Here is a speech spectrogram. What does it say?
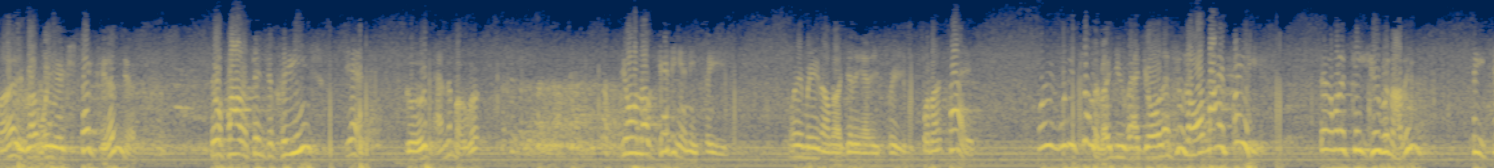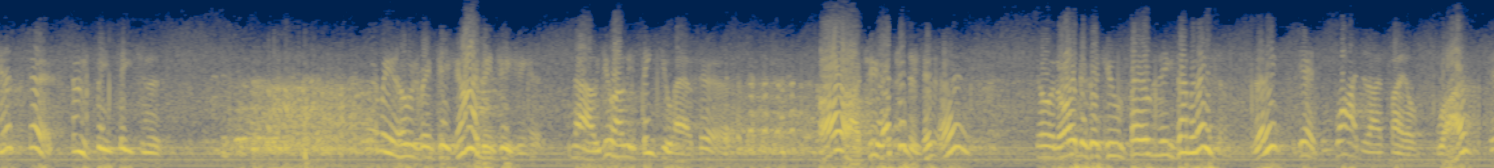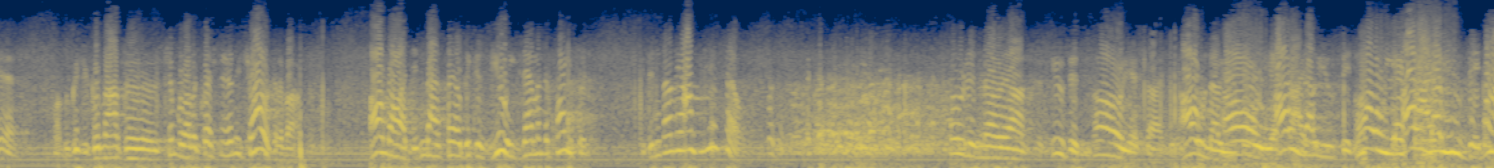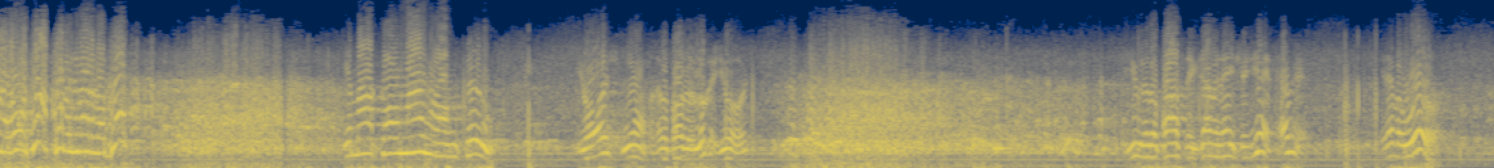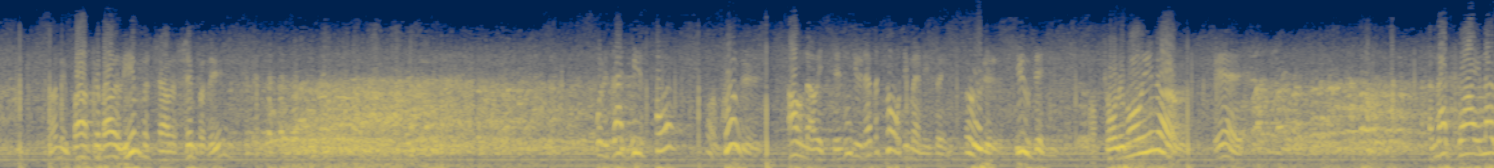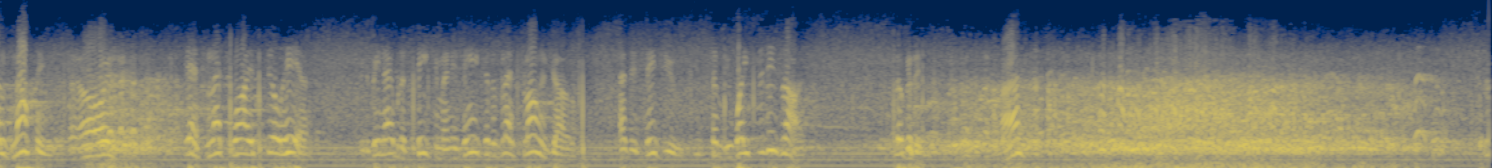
Well, you got what you expected, haven't you? Your father sent fees? Yes. Good. Hand them over. You're not getting any fees. What do you mean I'm not getting any fees? What I say? What, what are you talking about? You've had your lessons, all my fees. Don't I want to teach you for nothing? Teachers? Yes. Who's been teaching us? What do you mean who's been teaching? I've been teaching it. No, you only think you have. Yeah. oh, I see. That's it, is it? Eh? You're annoyed because you failed the examination. Is that it? Yes, and why did I fail? Why? Yes. Well, because you couldn't answer a simple other question any child could have answered. Oh, no, I didn't. I failed because you examined the papers. You didn't know the answer yourself. Who didn't know the answer? You didn't. Oh, yes, I did. Oh, no, you Oh, didn't. yes, Oh, I no, did. you didn't. Oh, yes, oh, I no, you didn't. Why, oh, what's coming out of the book? You marked all mine wrong, too. Yours? Yeah. I never bothered to look at yours. you never passed the examination yet, have you? You never will. You only passed about the infantile sympathy. What is that his fault? Well, of course it is. Oh, no, it isn't. You never taught him anything. Who did? You didn't. I've told him all he knows. Yes. And that's why he knows nothing. Oh, is it? Yes, and that's why he's still here. If you'd been able to teach him anything, he could have left long ago. As it is, you, you simply wasted his life. Look at him. Huh?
